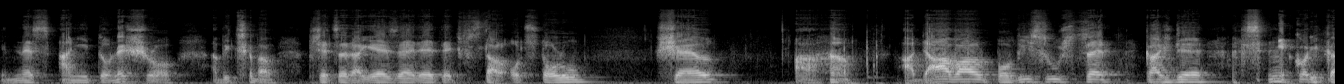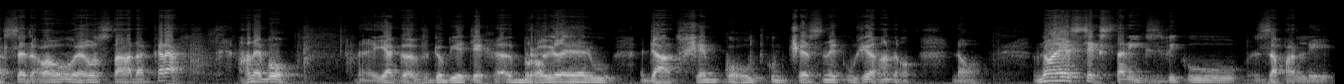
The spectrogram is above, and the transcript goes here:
dnes ani to nešlo, aby třeba předseda JZD teď vstal od stolu, šel a, a dával po výslužce každé z několika set hlavového stáda krav. A nebo eh, jak v době těch brojlerů dát všem kohoutkům česnek, už ano. No, Mnohé z těch starých zvyků zapadly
